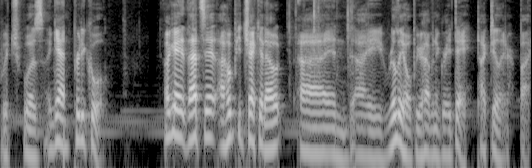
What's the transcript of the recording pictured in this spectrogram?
which was, again, pretty cool. Okay, that's it. I hope you check it out, uh, and I really hope you're having a great day. Talk to you later. Bye.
